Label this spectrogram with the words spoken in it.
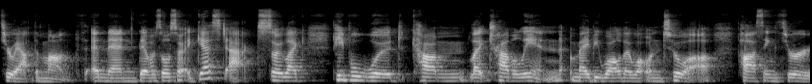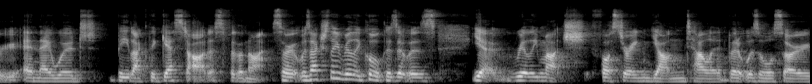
throughout the month. And then there was also a guest act. So like people would come like travel in maybe while they were on tour passing through and they would be like the guest artist for the night. So it was actually really cool because it was yeah really much fostering young talent but it was also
